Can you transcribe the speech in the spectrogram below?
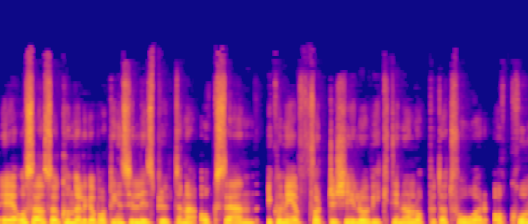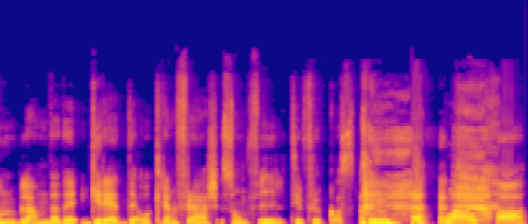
Eh, och sen så kunde hon lägga bort insulinsprutorna och sen gick hon ner 40 kilo i vikt inom loppet av två år. Och hon blandade grädde och crème fraîche som fil till frukost. Mm. Wow! ja.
